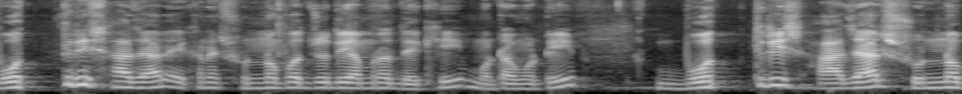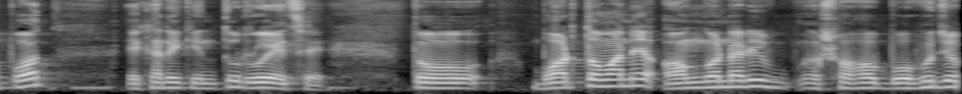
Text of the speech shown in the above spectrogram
বত্রিশ হাজার এখানে শূন্যপদ যদি আমরা দেখি মোটামুটি বত্রিশ হাজার শূন্যপদ এখানে কিন্তু রয়েছে। তো বর্তমানে অঙ্গনারী সহ বহু যে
